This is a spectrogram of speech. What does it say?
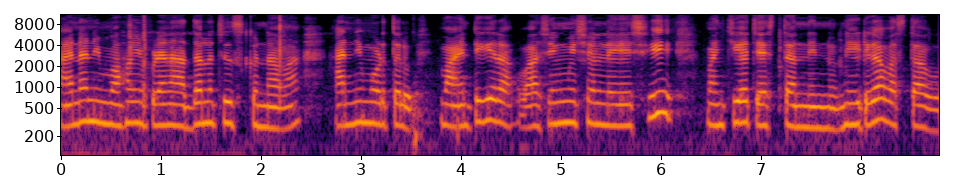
అయినా నీ మొహం ఎప్పుడైనా అద్దంలో చూసుకున్నావా? అన్ని ముడతలు. మా ఇంటికి రా. వాషింగ్ మిషన్లో వేసి మంచిగా చేస్తాను నిన్ను. నీట్గా వస్తావు.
